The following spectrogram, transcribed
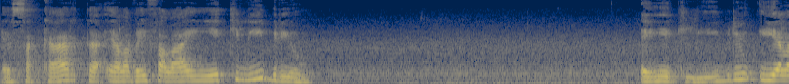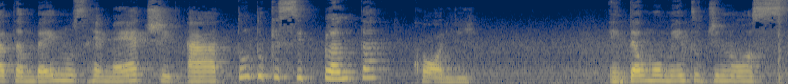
Essa carta, ela vem falar em equilíbrio. Em equilíbrio e ela também nos remete a tudo que se planta, colhe. Então, o momento de nós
